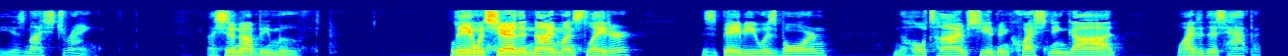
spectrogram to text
He is my strength. I shall not be moved. Leanne would share that nine months later, this baby was born. And the whole time she had been questioning God, why did this happen?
